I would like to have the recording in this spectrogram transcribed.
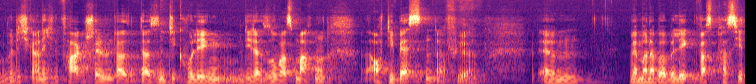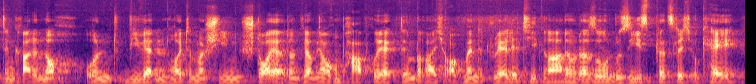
Würde ich gar nicht in Frage stellen. Und da, da, sind die Kollegen, die da sowas machen, auch die Besten dafür. Ähm, wenn man aber überlegt, was passiert denn gerade noch und wie werden heute Maschinen gesteuert, und wir haben ja auch ein paar Projekte im Bereich Augmented Reality gerade oder so, und du siehst plötzlich, okay,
